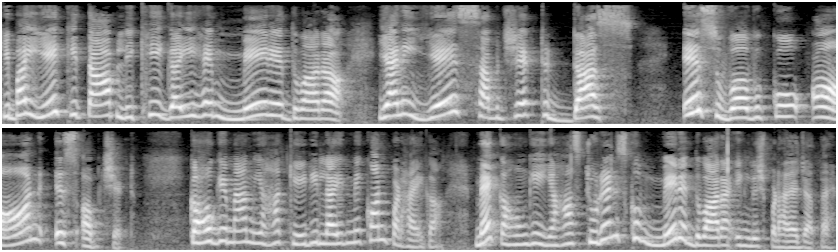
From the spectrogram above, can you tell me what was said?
कि भाई ये किताब लिखी गई है मेरे द्वारा। यानी ये सब्जेक्ट डस इस वर्ब को ऑन इस ऑब्जेक्ट कहोगे, मैम, यहाँ केडी लाइव में कौन पढ़ाएगा? मैं कहूँगी, यहाँ स्टूडेंट्स को मेरे द्वारा इंग्लिश पढ़ाया जाता है।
